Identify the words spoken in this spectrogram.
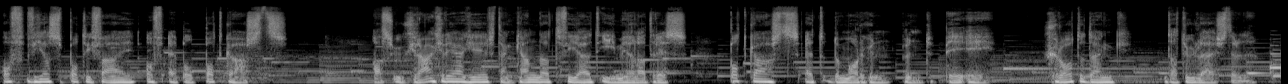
of via Spotify of Apple Podcasts. Als u graag reageert, dan kan dat via het e-mailadres podcasts.demorgen.be. Grote dank dat u luisterde.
